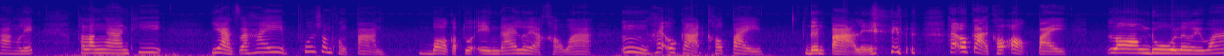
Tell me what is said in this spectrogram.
ข้างเล็ก พลังงานที่อยากจะให้ผู้ชมของป่านบอกกับตัวเองได้เลยอะค่ะว่า อืมให้โอกาสเขาไปเดินป่าเลย ให้โอกาสเขาออกไป ลองดูเลยว่า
